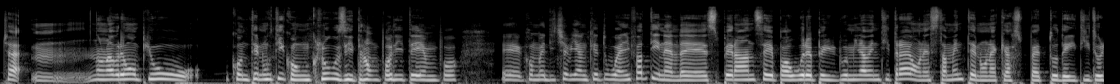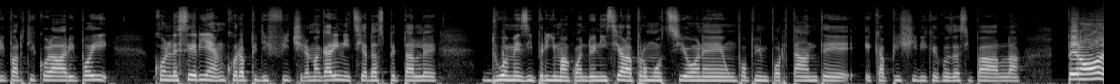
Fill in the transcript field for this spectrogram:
Cioè, mh, mm, non avremo più contenuti conclusi tra un po' di tempo, eh, come dicevi anche tu. E infatti nelle speranze e paure per il 2023 onestamente non è che aspetto dei titoli particolari, poi con le serie è ancora più difficile, magari inizi ad aspettarle due mesi prima, quando inizia la promozione un po' più importante e capisci di che cosa si parla. Però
